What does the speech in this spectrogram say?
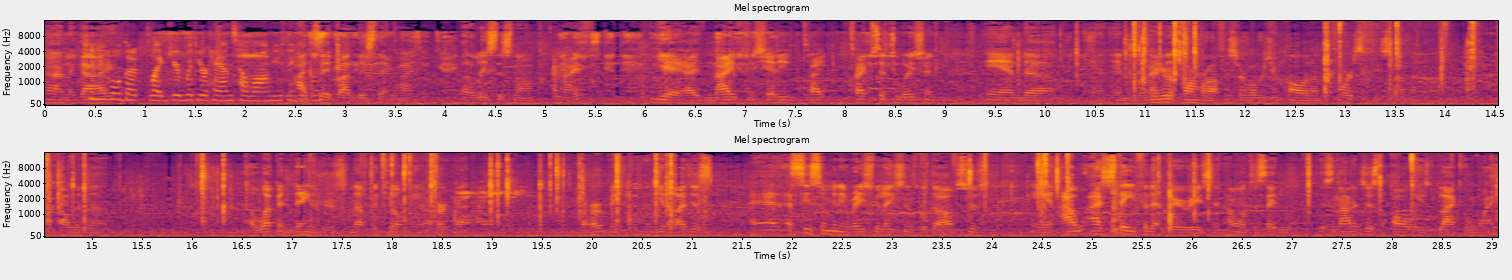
and the guy. Can you hold up like you're with your hands? How long you think I'd was? say about at least that long, about at least this long. A knife? Yeah, a knife, machete type type situation, and uh, and, and when So I you're a former officer. What would you call it on the force if you saw that? call it a, a weapon dangerous enough to kill me or hurt me or hurt me. You know, I just I, I see so many race relations with the officers, and I, I stayed for that very reason. I want to say, look, it's not just always black and white.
